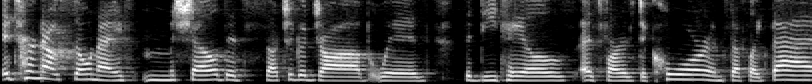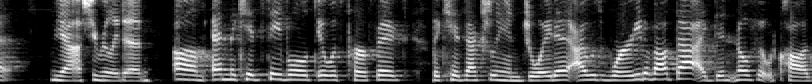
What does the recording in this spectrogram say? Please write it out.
It turned out so nice. Michelle did such a good job with the details as far as decor and stuff like that. Yeah, she really did. Um, and the kids' table, it was perfect. The kids actually enjoyed it. I was worried about that. I didn't know if it would cause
